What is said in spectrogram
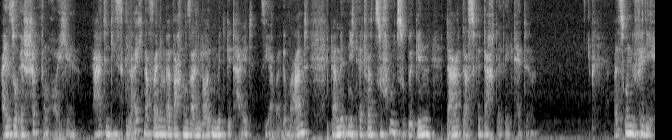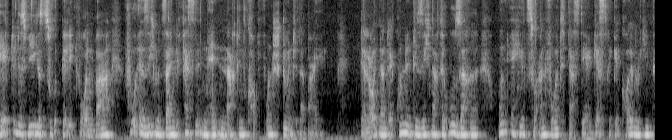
Also Erschöpfung heucheln. Er hatte dies gleich nach seinem Erwachen seinen Leuten mitgeteilt, sie aber gewarnt, damit nicht etwa zu früh zu beginnen, da das Verdacht erregt hätte. Als ungefähr die Hälfte des Weges zurückgelegt worden war, fuhr er sich mit seinen gefesselten Händen nach dem Kopf und stöhnte dabei. Der Leutnant erkundigte sich nach der Ursache und erhielt zur Antwort, dass der gestrige Kolbenhieb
